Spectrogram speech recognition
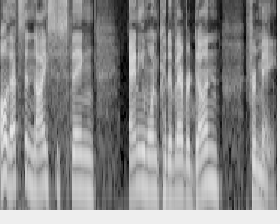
"Oh, that's the nicest thing anyone could have ever done for me."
